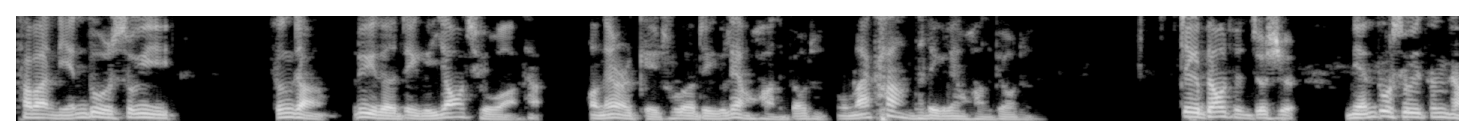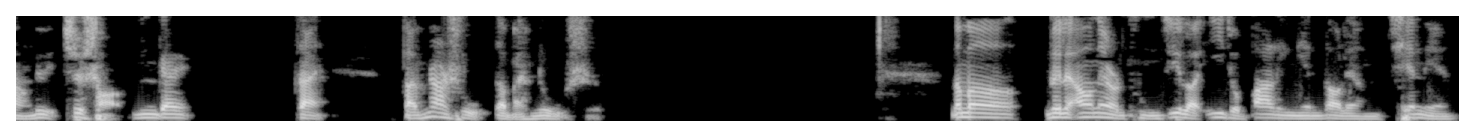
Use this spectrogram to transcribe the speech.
他把年度收益增长率的这个要求啊，他。奥尼尔给出了这个量化的标准，我们来看看他这个量化的标准。这个标准就是年度收益增长率至少应该在百分之二十五到百分之五十。那么，威廉奥尼尔统计了一九八零年到两千年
